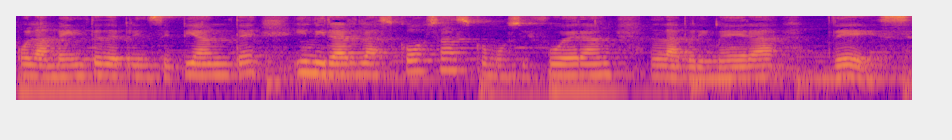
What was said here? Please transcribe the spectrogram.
o la mente de principiante y mirar las cosas como si fueran la primera vez.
